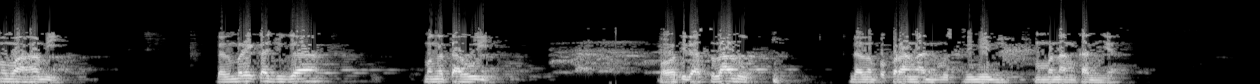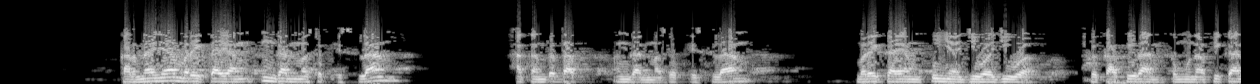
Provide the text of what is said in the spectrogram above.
memahami dan mereka juga mengetahui bahwa tidak selalu dalam peperangan muslimin memenangkannya. Karenanya mereka yang enggan masuk Islam akan tetap enggan masuk Islam. Mereka yang punya jiwa-jiwa kekafiran, kemunafikan,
